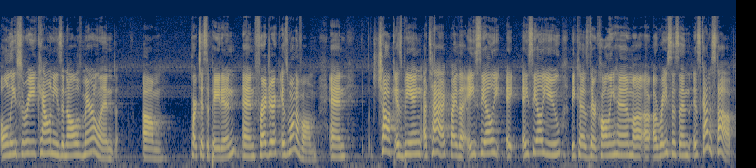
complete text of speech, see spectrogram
only three counties in all of Maryland um, participate in, and Frederick is one of them. And Chuck is being attacked by the ACL, ACLU because they're calling him a, a, a racist, and it's got to stop.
